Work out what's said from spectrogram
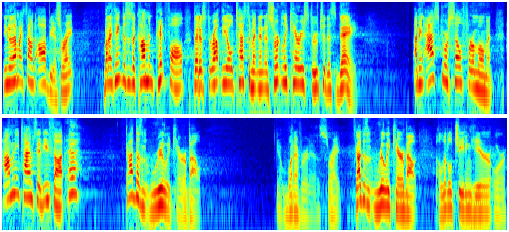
You know, that might sound obvious, right? But I think this is a common pitfall that is throughout the Old Testament, and it certainly carries through to this day. I mean, ask yourself for a moment how many times have you thought, eh, God doesn't really care about, you know, whatever it is, right? God doesn't really care about a little cheating here, or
